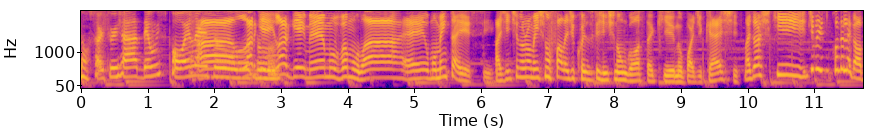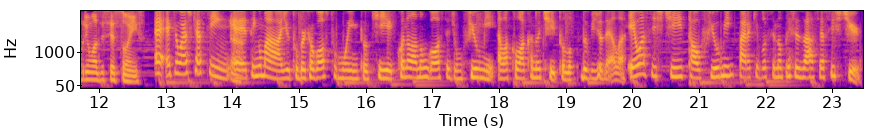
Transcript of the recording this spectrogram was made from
Nossa, o Arthur já deu um spoiler Ah, do. larguei, do... larguei mesmo, vamos lá. É, o momento é esse. A gente normalmente não fala de coisas que a gente não gosta aqui no podcast, mas eu acho que de vez em quando é legal abrir umas exceções. É, é que eu acho que assim, É. é, tem uma youtuber que eu gosto muito que quando ela não gosta de um filme, ela coloca no título do vídeo dela: Eu assisti tal filme para que você não precisasse assistir.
